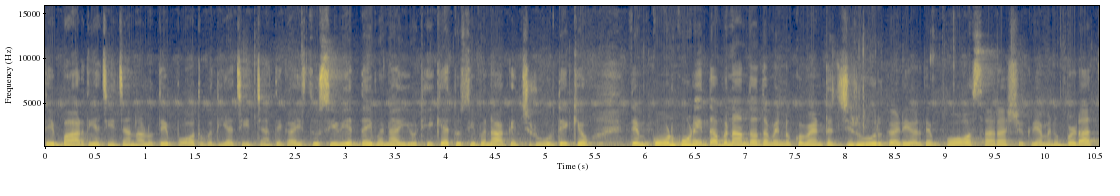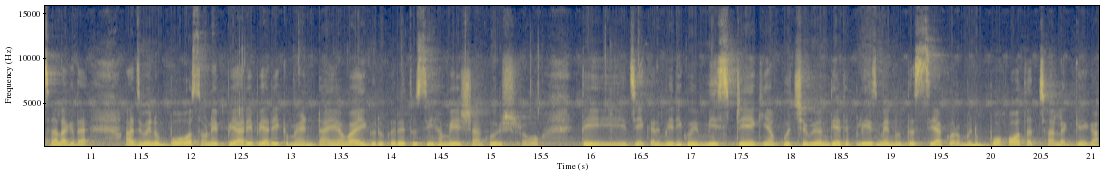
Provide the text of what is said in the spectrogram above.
ਤੇ ਬਾਹਰ ਦੀਆਂ ਚੀਜ਼ਾਂ ਨਾਲੋਂ ਤੇ ਬਹੁਤ ਵਧੀਆ ਚੀਜ਼ਾਂ ਤੇ ਗਾਇਸ ਤੁਸੀਂ ਵੀ ਇਦਾਂ ਹੀ ਬਣਾਈਓ ਠੀਕ ਹੈ? ਤੁਸੀਂ ਬਣਾ ਕੇ ਜ਼ਰੂਰ ਦੇਖਿਓ ਤੇ ਕੌਣ ਕੌਣ ਇਦਾਂ ਬਣਾਉਂਦਾ ਤਾਂ ਮੈਨੂੰ ਕਮੈਂਟ ਜ਼ਰੂਰ ਕਰਿਓ ਤੇ ਬਹੁਤ ਸਾਰਾ ਸ਼ੁਕਰੀਆ, ਮੈਨੂੰ ਬੜਾ ਅੱਛਾ ਲੱਗਦਾ ਅੱਜ ਮੈਨੂੰ ਬਹੁਤ ਸੋਹਣੇ ਪਿਆਰੇ ਪਿਆਰੇ ਕਮੈਂਟ ਆਏ ਆ, ਵਾਹਿਗੁਰੂ ਕਰੇ ਤੁਸੀਂ ਹਮੇਸ਼ਾ ਖੁਸ਼ ਰਹੋ ਤੇ ਜੇਕਰ ਮੇਰੀ ਕੋਈ ਮਿਸਟੇਕ ਜਾਂ ਕੁਝ ਵੀ ਹੁੰਦੀ ਹੈ ਤੇ ਪਲੀਜ਼ ਮੈਨੂੰ ਦੱਸਿਆ ਕਰੋ, ਮੈਨੂੰ ਬਹੁਤ ਅੱਛਾ ਲੱਗੇਗਾ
